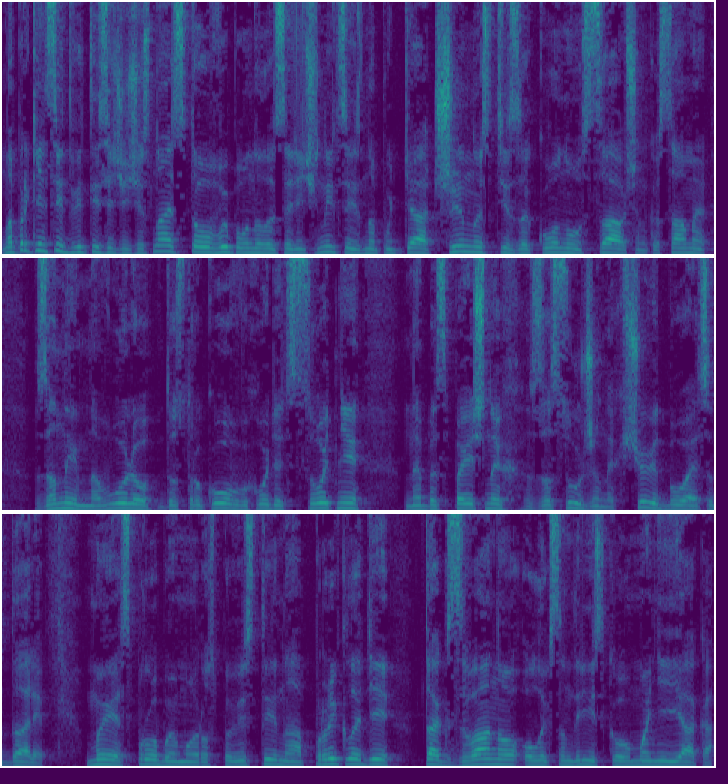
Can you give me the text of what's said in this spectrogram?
Наприкінці 2016-го виповнилися річниці із набуття чинності закону Савченко. Саме за ним на волю достроково виходять сотні небезпечних засуджених. Що відбувається далі? Ми спробуємо розповісти на прикладі так званого Олександрійського маніяка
